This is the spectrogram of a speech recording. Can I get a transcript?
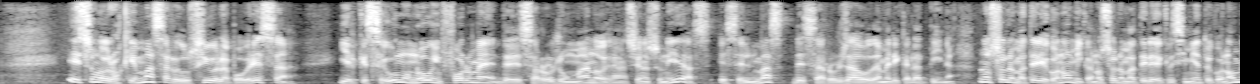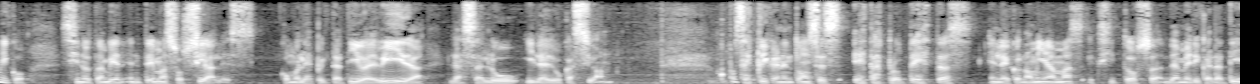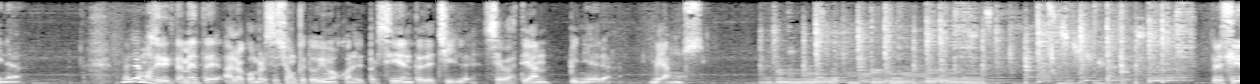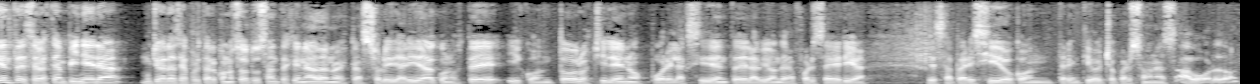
Es uno de los que más ha reducido la pobreza y el que según un nuevo informe de desarrollo humano de las Naciones Unidas es el más desarrollado de América Latina, no solo en materia económica, no solo en materia de crecimiento económico, sino también en temas sociales, como la expectativa de vida, la salud y la educación. ¿Cómo se explican entonces estas protestas en la economía más exitosa de América Latina? Vayamos directamente a la conversación que tuvimos con el presidente de Chile, Sebastián Piñera. Veamos. Presidente Sebastián Piñera, muchas gracias por estar con nosotros. Antes que nada, nuestra solidaridad con usted y con todos los chilenos por el accidente del avión de la Fuerza Aérea desaparecido con 38 personas a bordo.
